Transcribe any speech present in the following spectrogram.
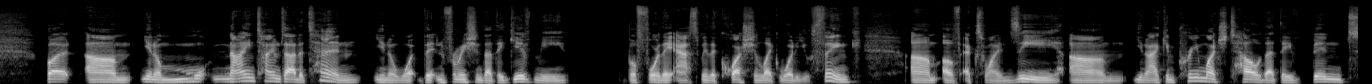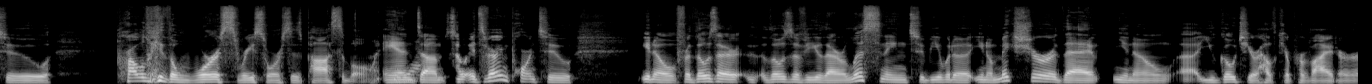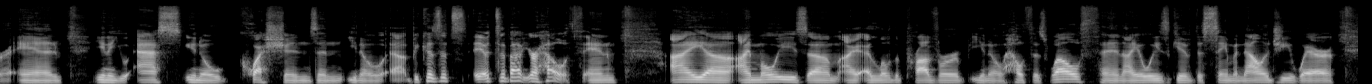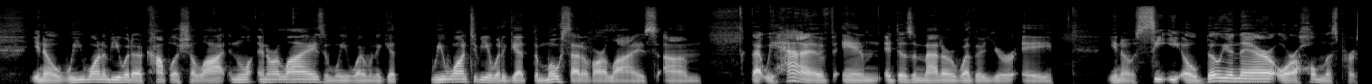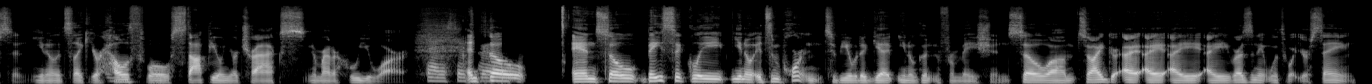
but um, you know more, nine times out of ten you know what the information that they give me before they ask me the question like what do you think um, of X, Y, and Z, um, you know, I can pretty much tell that they've been to probably the worst resources possible. And yeah. um, so it's very important to, you know, for those that are those of you that are listening to be able to, you know, make sure that you know uh, you go to your healthcare provider and you know you ask you know questions and you know uh, because it's it's about your health. And I uh, I'm always um, I, I love the proverb you know health is wealth and I always give the same analogy where you know we want to be able to accomplish a lot in in our lives and we want to get we want to be able to get the most out of our lives. Um, that we have and it doesn't matter whether you're a you know ceo billionaire or a homeless person you know it's like your mm-hmm. health will stop you in your tracks no matter who you are that is so and true. so and so basically you know it's important to be able to get you know good information so um so i i i, I resonate with what you're saying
